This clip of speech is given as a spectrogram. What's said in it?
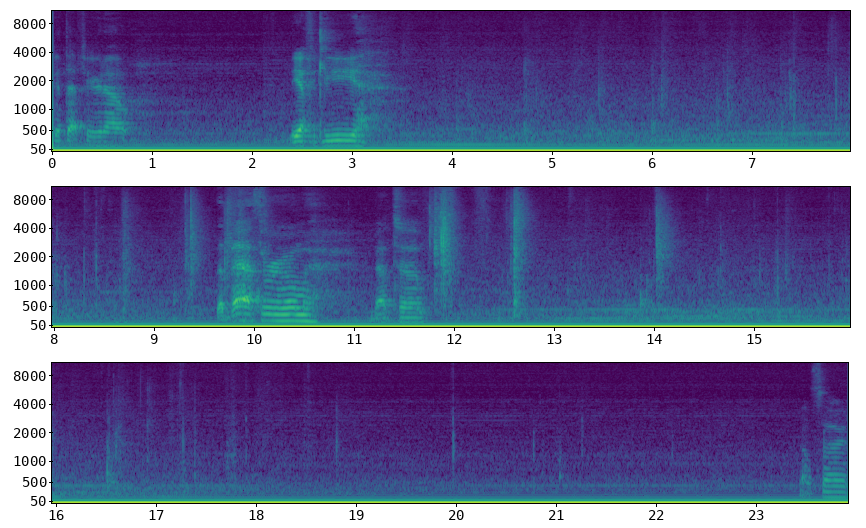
Get that figured out. The effigy. The bathroom, bathtub. Outside.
